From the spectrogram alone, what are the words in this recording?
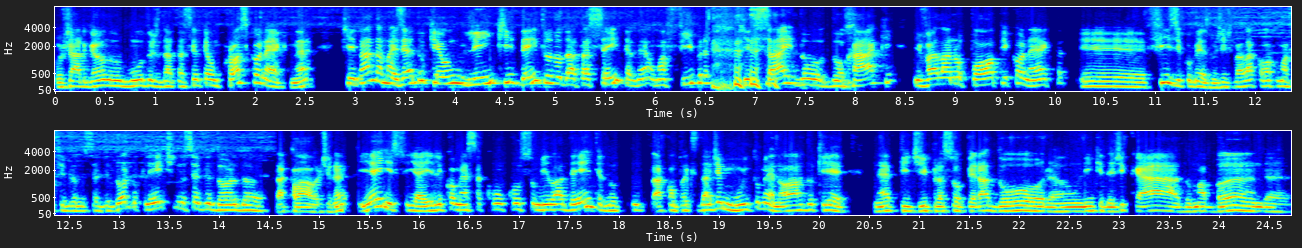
o jargão no mundo de data center é um cross connect, né? Que nada mais é do que um link dentro do data center, né? Uma fibra que sai do, do rack e vai lá no POP e conecta é, físico mesmo. A gente vai lá, coloca uma fibra no servidor do cliente e no servidor do, da cloud, né? E é isso. E aí ele começa a consumir lá dentro. A complexidade é muito menor do que né, pedir para sua operadora um link dedicado, uma banda,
